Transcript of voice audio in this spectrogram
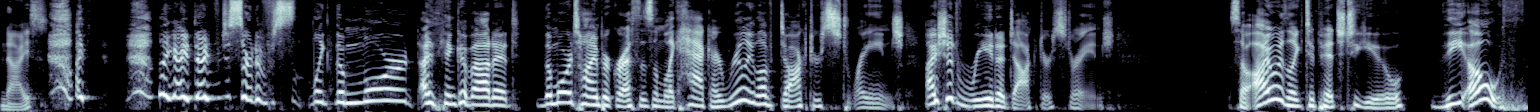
Nice. like I, I'm just sort of like the more I think about it, the more time progresses. I'm like, heck, I really love Doctor Strange. I should read a Doctor Strange. So I would like to pitch to you The Oath.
